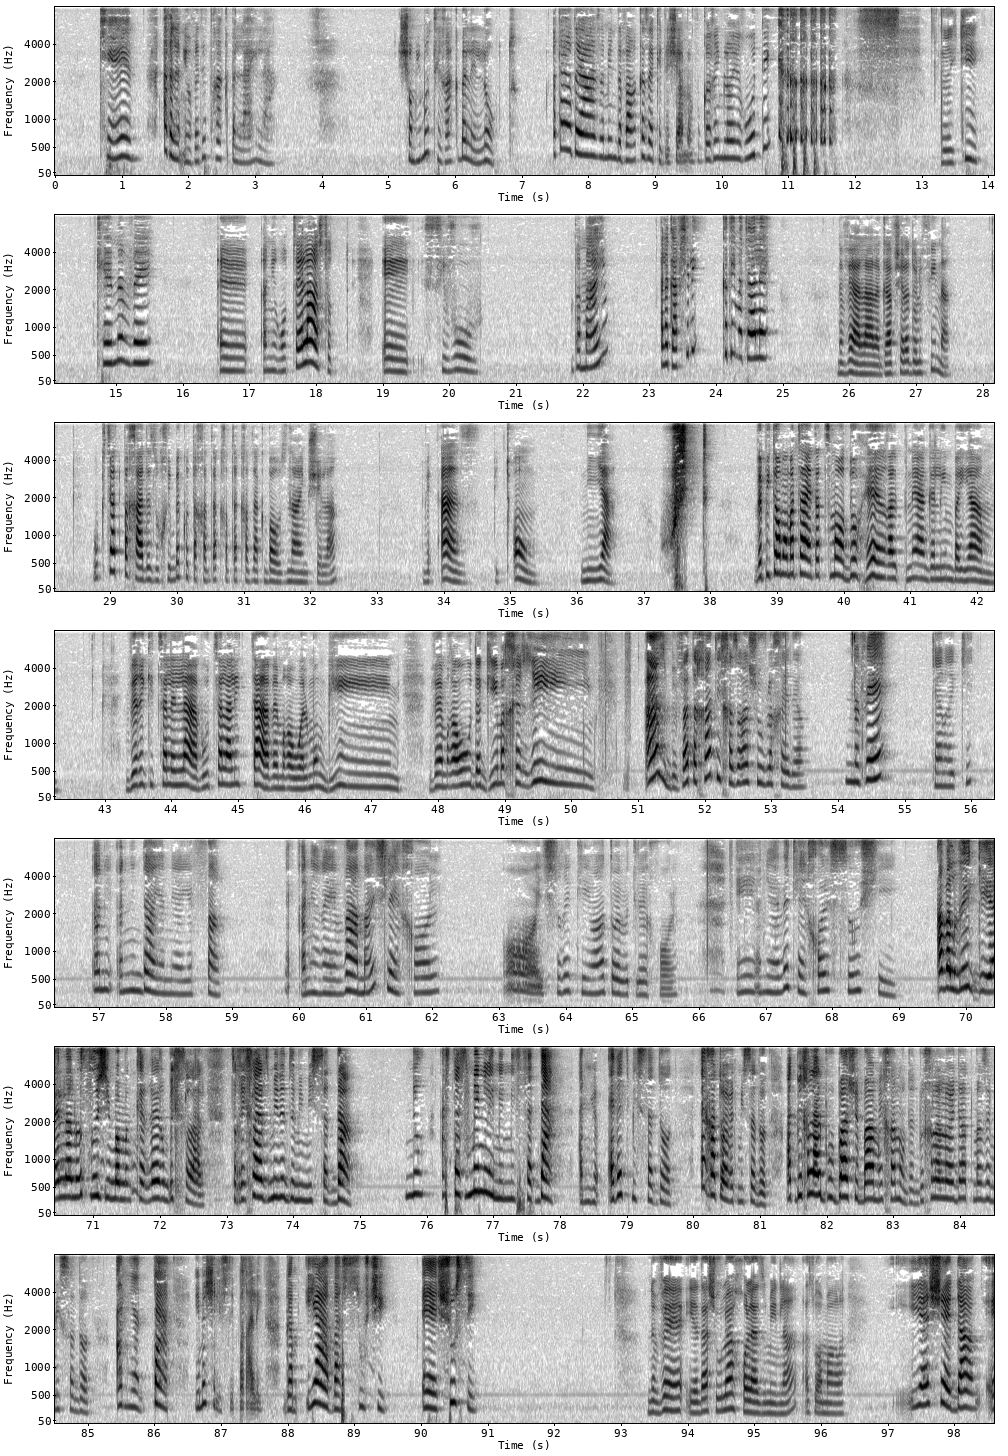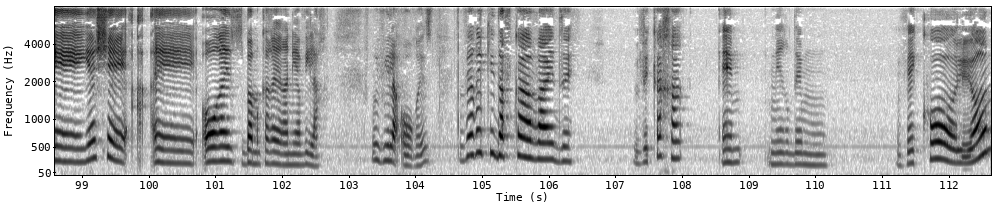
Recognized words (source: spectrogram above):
כן, אבל אני עובדת רק בלילה. שומעים אותי רק בלילות. אתה יודע, זה מין דבר כזה כדי שהמבוגרים לא יראו אותי? ריקי, כן, נווה. אה, אני רוצה לעשות אה, סיבוב. במים? על הגב שלי? קדימה, תעלה. נווה עלה על הגב של הדולפינה. הוא קצת פחד, אז הוא חיבק אותה חזק חזק חזק באוזניים שלה, ואז פתאום נהיה ופתאום הוא מצא את עצמו דוהר על פני הגלים בים. וריקי צללה, והוא צלל איתה, והם ראו אלמוגים, והם ראו דגים אחרים. אז בבת אחת היא חזרה שוב לחדר. נווה? כן, ריקי? אני, אני די, אני עייפה. אני רעבה, מה יש לאכול? אוי, שריקי, מה את אוהבת לאכול? אה, אני אוהבת לאכול סושי. אבל ריקי, אין לנו סושי במקרר בכלל. צריך להזמין את זה ממסעדה. נו, אז תזמין לי ממסעדה. אני אוהבת מסעדות. איך את אוהבת מסעדות? את בכלל בובה שבאה מחנות, את בכלל לא יודעת מה זה מסעדות. אני יודעת, אמא שלי סיפרה לי, גם היא אהבה סושי, אה, שוסי. נווה ידע שהוא לא יכול להזמין לה, אז הוא אמר לה, יש אה, דג, אה, יש אה, אורז במקרר, אני אביא לך. הוא הביא לה אורז, וריקי דווקא אהבה את זה. וככה הם נרדמו. וכל יום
